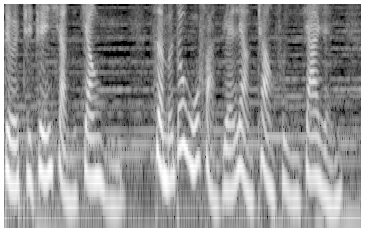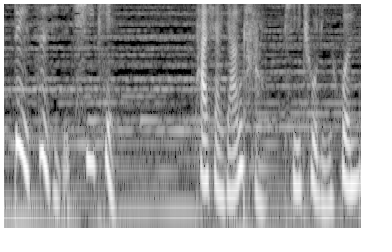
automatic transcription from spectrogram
得知真相的江宇怎么都无法原谅丈夫一家人对自己的欺骗，她向杨凯提出离婚。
